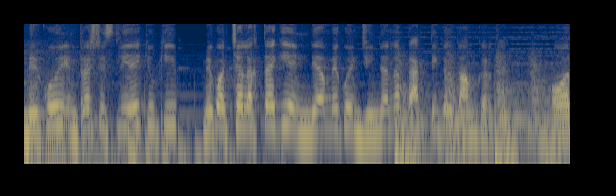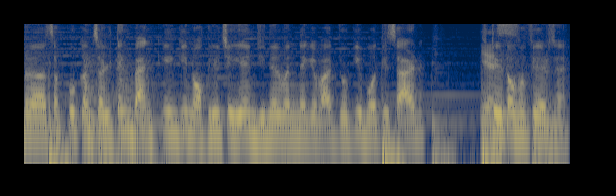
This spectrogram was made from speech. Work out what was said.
मेरे को इंटरेस्ट इसलिए है क्योंकि मेरे को अच्छा लगता है कि इंडिया में कोई इंजीनियर ना प्रैक्टिकल काम करता है। और सबको कंसल्टिंग बैंकिंग की नौकरी चाहिए इंजीनियर बनने के बाद जो कि बहुत ही सैड स्टेट ऑफ़ अफेयर्स है।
